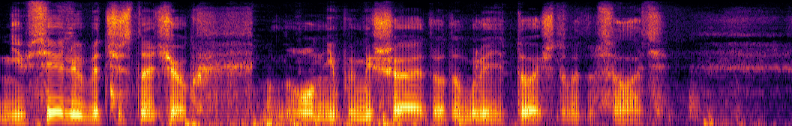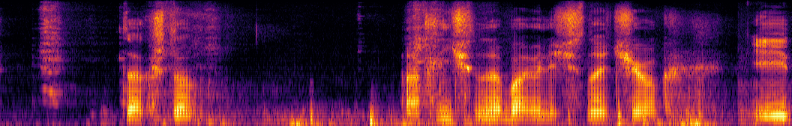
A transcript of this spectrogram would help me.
не все любят чесночок, но он не помешает в этом блюде точно, в этом салате. Так что отлично добавили чесночок. И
